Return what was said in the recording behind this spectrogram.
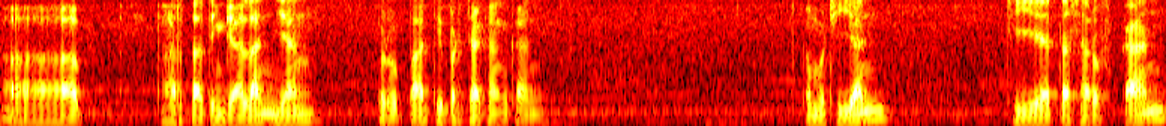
uh, harta tinggalan yang berupa diperdagangkan kemudian dia tasarufkan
